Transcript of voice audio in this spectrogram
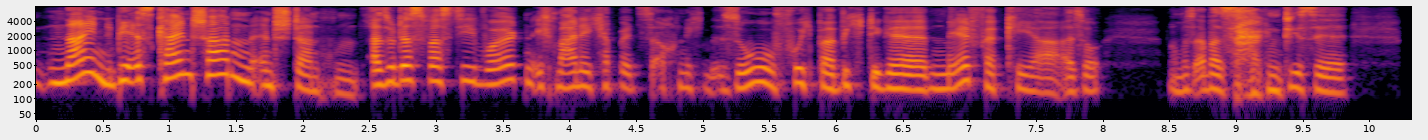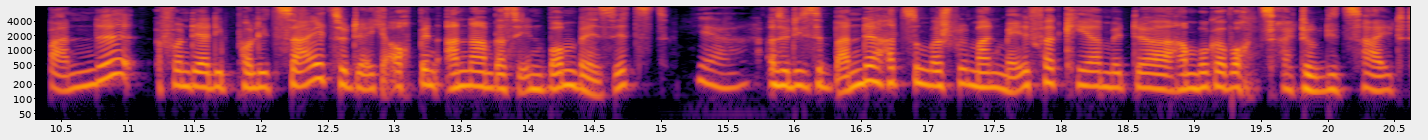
Nein, mir ist kein Schaden entstanden. Also das, was die wollten, ich meine, ich habe jetzt auch nicht so furchtbar wichtige Mailverkehr. Also man muss aber sagen, diese Bande, von der die Polizei, zu der ich auch bin, annahm, dass sie in Bombay sitzt. Ja. Also diese Bande hat zum Beispiel meinen Mailverkehr mit der Hamburger Wochenzeitung Die Zeit.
